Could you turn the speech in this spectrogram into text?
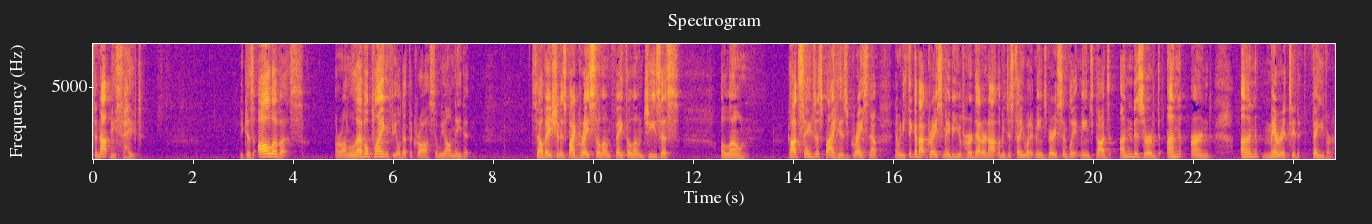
to not be saved. Because all of us are on level playing field at the cross, and we all need it. Salvation is by grace alone, faith alone, Jesus alone. God saves us by his grace. Now, now, when you think about grace, maybe you've heard that or not. Let me just tell you what it means. Very simply, it means God's undeserved, unearned, unmerited favor.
